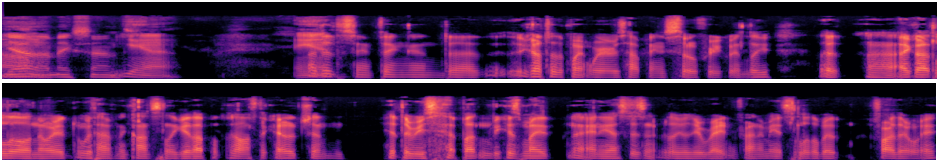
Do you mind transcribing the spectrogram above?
yeah, Um, that makes sense. yeah. I did the same thing, and uh, it got to the point where it was happening so frequently that uh, I got a little annoyed with having to constantly get up off the couch and hit the reset button because my NES isn't really right in front of me; it's a little bit farther away.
